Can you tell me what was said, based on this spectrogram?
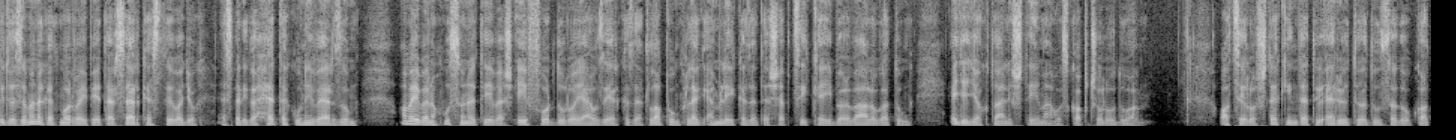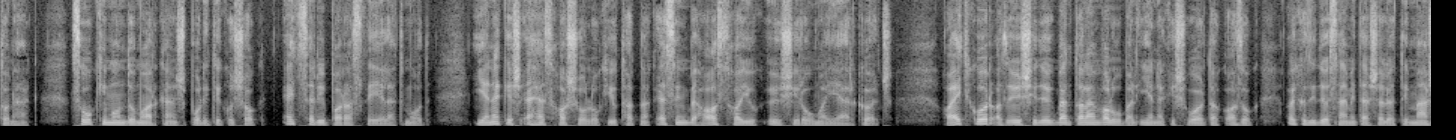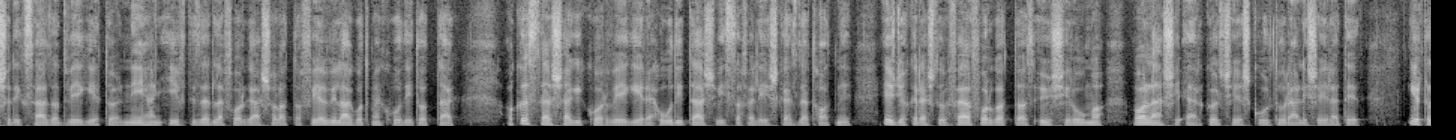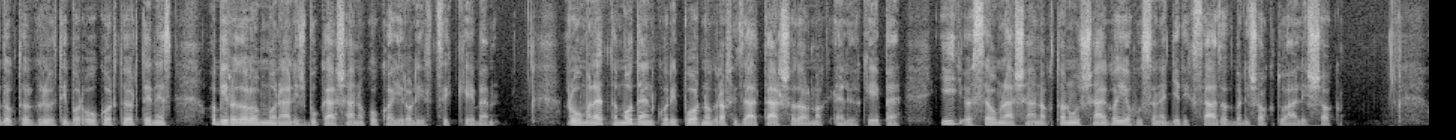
Üdvözlöm Önöket, Morvai Péter szerkesztő vagyok, ez pedig a Hetek Univerzum, amelyben a 25 éves évfordulójához érkezett lapunk legemlékezetesebb cikkeiből válogatunk egy-egy aktuális témához kapcsolódóan. Acélos tekintetű erőtől duzzadó katonák, szókimondó markáns politikusok, egyszerű paraszti életmód. Ilyenek és ehhez hasonlók juthatnak eszünkbe, ha azt halljuk ősi római erkölcs. Ha egykor az ősidőkben talán valóban ilyenek is voltak azok, akik az időszámítás előtti második század végétől néhány évtized leforgás alatt a félvilágot meghódították, a köztársasági kor végére hódítás visszafelé is kezdett hatni, és gyökerestől felforgatta az ősi Róma vallási, erkölcsi és kulturális életét, írta dr. Grül Tibor ókortörténész a birodalom morális bukásának okairól írt cikkében. Róma lett a modernkori pornografizált társadalmak előképe, így összeomlásának tanulságai a 21. században is aktuálisak.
